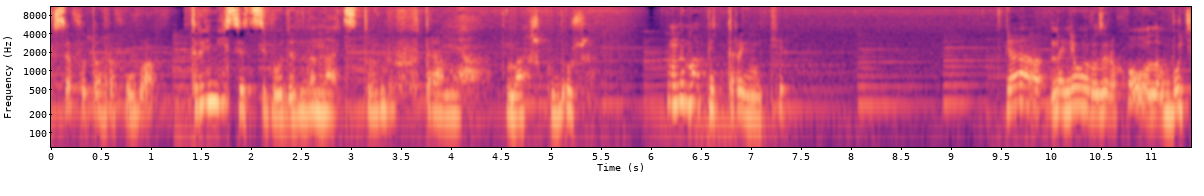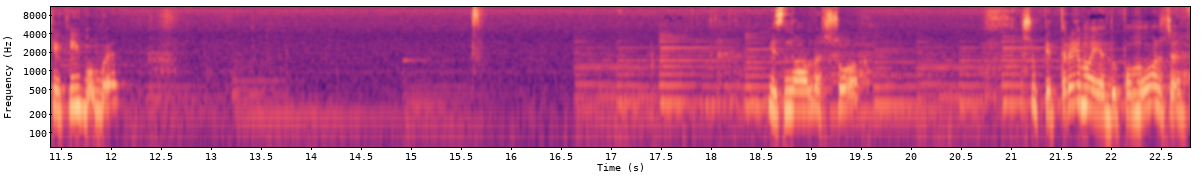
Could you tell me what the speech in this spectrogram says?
все фотографував. Три місяці буде 12 травня. Важко дуже. Ну, нема підтримки. Я на нього розраховувала в будь-який момент. І знала, що, що підтримає, допоможе.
